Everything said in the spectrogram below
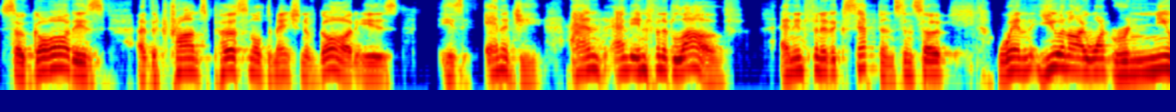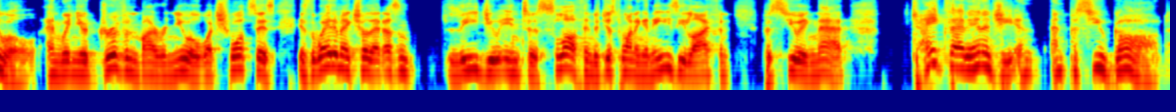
So God is uh, the transpersonal dimension of God is is energy and and infinite love and infinite acceptance. And so when you and I want renewal and when you're driven by renewal, what Schwarz says is the way to make sure that doesn't lead you into sloth, into just wanting an easy life and pursuing that, take that energy and, and pursue God.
